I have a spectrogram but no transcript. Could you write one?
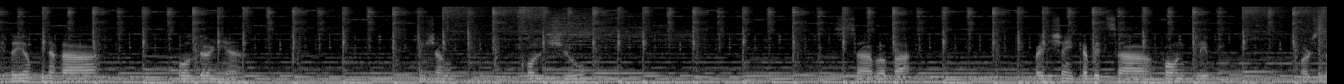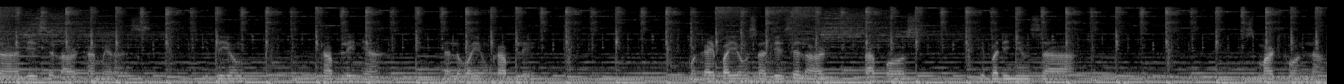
ito yung pinaka holder niya siyang cold shoe sa baba. Pwede siyang ikabit sa phone clip or sa DSLR cameras. Ito yung kable niya. Dalawa yung kable. Magkaiba yung sa DSLR tapos iba din yung sa smartphone lang.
